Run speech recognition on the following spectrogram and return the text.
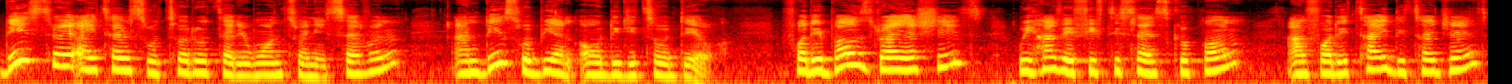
These three items will total $31.27 and this will be an all digital deal. For the Bounce dryer sheets, we have a 50 cents coupon and for the Tide detergent,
